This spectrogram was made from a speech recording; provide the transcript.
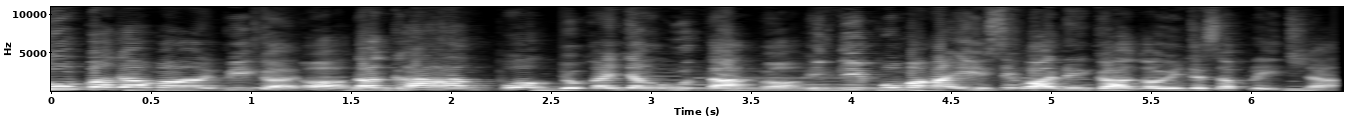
Kumbaga mga kaibigan, no? naghahang po yung kanyang utak, no? hindi po makaisip kung ano yung gagawin niya sa plate niya.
